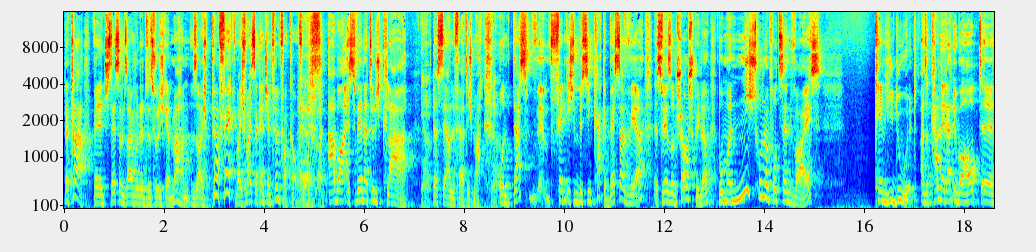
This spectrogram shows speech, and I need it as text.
na klar, wenn der Statham sagen würde, das würde ich gerne machen, sage ich, perfekt, weil ich weiß, da kann ich einen Film verkaufen. Ja, ja. Aber es wäre natürlich klar, Ja. dass der alle fertig macht. Und das fände ich ein bisschen kacke. Besser wäre, es wäre so ein Schauspieler, wo man nicht 100% weiß, can he do it? Also kann er das überhaupt, äh,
